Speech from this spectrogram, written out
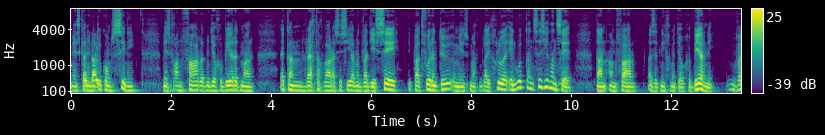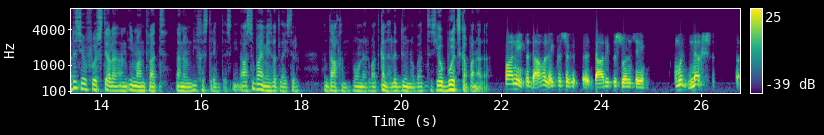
Mense kan nie die toekoms sien nie. Mense aanvaar wat met jou gebeur het, maar ek kan regtig waar assosieer met wat jy sê, die pad vorentoe, 'n mens moet bly glo en ook dan sies jy gaan sê dan aanvaar as dit nie met jou gebeur nie. Wat is jou voorstelle aan iemand wat dan nou nie gestremd is nie? Daar's so baie mense wat luister vandag en wonder wat kan hulle doen of wat is jou boodskap aan hulle? Fanny, vandag wil ek vir so, uh, daardie persoon sê moet niks uh,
